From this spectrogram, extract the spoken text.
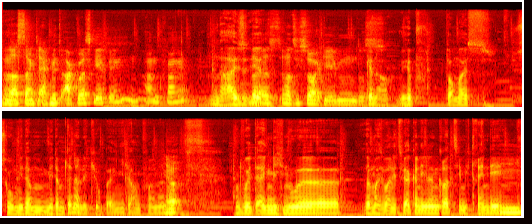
Und hast dann gleich mit Aquascaping angefangen? Nein, also, es hat sich so ergeben, dass. genau. Ich habe damals so mit einem, mit einem Dennerle Cube eigentlich angefangen. Ja. Und wollte eigentlich nur, damals waren die Zwergkanälen gerade ziemlich trendy, Mhm.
